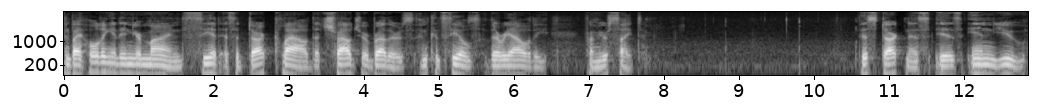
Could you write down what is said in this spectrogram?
and by holding it in your mind, see it as a dark cloud that shrouds your brothers and conceals their reality from your sight. This darkness is in you.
